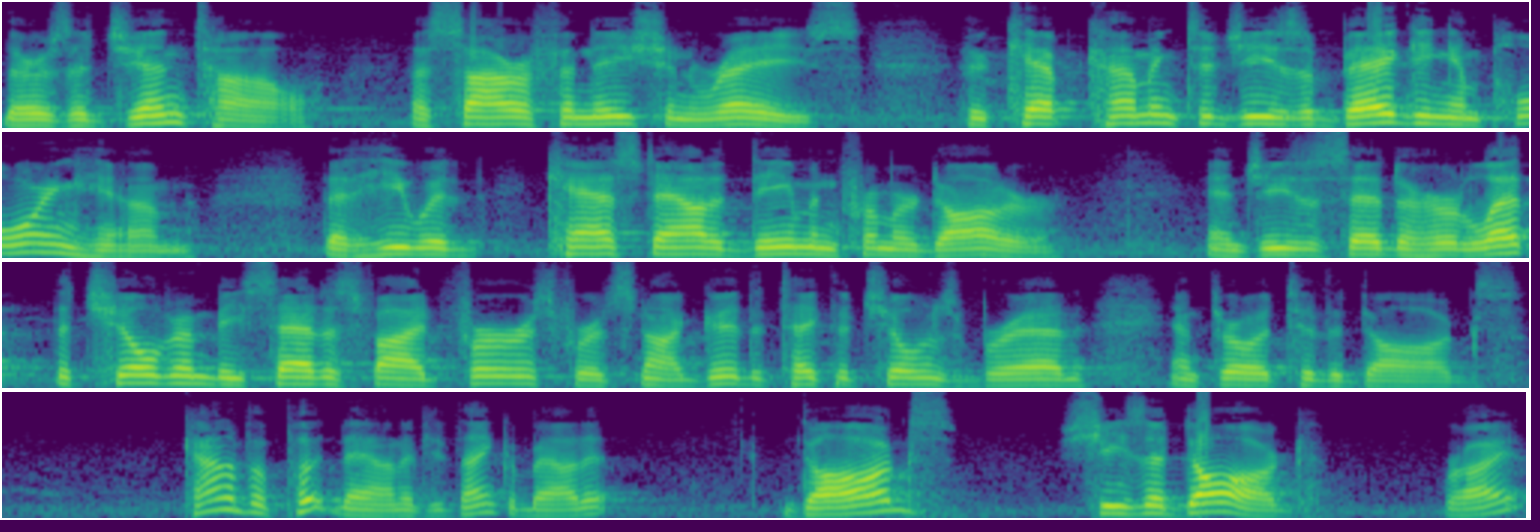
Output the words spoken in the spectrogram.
there's a Gentile, a Syrophoenician race, who kept coming to Jesus, begging, imploring him that he would cast out a demon from her daughter. And Jesus said to her, Let the children be satisfied first, for it's not good to take the children's bread and throw it to the dogs. Kind of a put down if you think about it. Dogs, she's a dog right?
